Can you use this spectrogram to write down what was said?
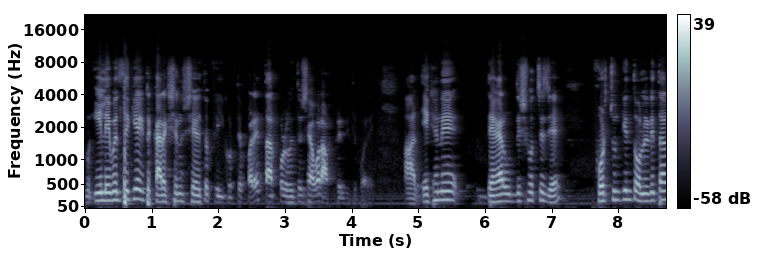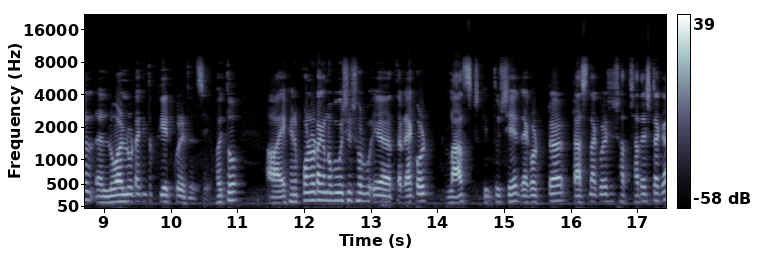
এবং এই লেভেল থেকে একটা কারেকশন সে হয়তো ফিল করতে পারে, তারপর হয়তো সে আবার আপগ্রেড দিতে পারে। আর এখানে দেখার উদ্দেশ্য হচ্ছে যে ফরচুন কিন্তু অলরেডি তার লোয়ার লোটা কিন্তু ক্রিয়েট করে ফেলছে। হয়তো এখানে পনেরো টাকা নব্বই পয়সা সর্ব তার রেকর্ড লাস্ট কিন্তু সে রেকর্ডটা টাচ না করে সে সাত- সাতাশ টাকা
